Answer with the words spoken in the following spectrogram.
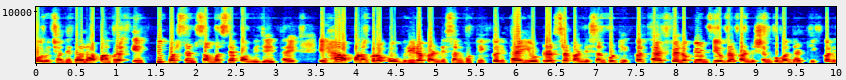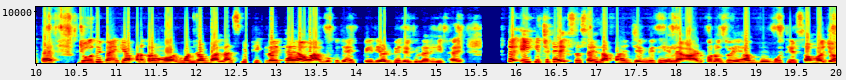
करसेंट समस्या कमी जाए यह आपंकर ओवरी रंडीसन को ठीक कर यूट्रस रंडीसन को ठीक करेलोपियन ट्यूब रंडीसन को ठीक कर जो कि आप हरमोन रालान्स भी ठीक रही है आगे जाए पीरियड भी रेगुलर होता है ତ ଏଇ କିଛିଟା ଏକ୍ସରସାଇଜ ଆପଣ ଯେମିତି ହେଲେ ଆଡ୍ କରନ୍ତୁ ଏହା ବହୁତ ହି ସହଜ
